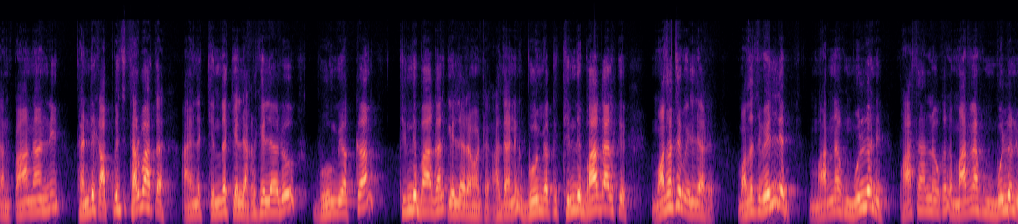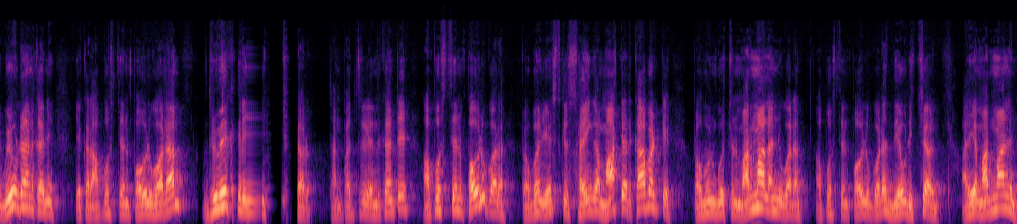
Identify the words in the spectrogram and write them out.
తన ప్రాణాన్ని తండ్రికి అప్పగించిన తర్వాత ఆయన కిందకి వెళ్ళి అక్కడికి వెళ్ళారు భూమి యొక్క కింది భాగాలకు వెళ్ళారు అనమాట దానికి భూమి యొక్క కింది భాగాలకి మొదట వెళ్ళాడు. మొదట వెళ్ళి మరణపు ముళ్ళని పాతాల్లో ఒక మరణపు ముళ్ళని విడవడానికని ఇక్కడ అపోస్తైన పౌలు కూడా ధృవీకరించాడు. తన పత్రిక ఎందుకంటే అపోస్తైన పౌలు కూడా ప్రభుత్వం యేసుక్రీస్తు స్వయంగా మాట్లాడు కాబట్టి ప్రభువుని కూర్చున్న మర్మాలన్నీ కూడా అపోస్తైన పౌలు కూడా దేవుడు ఇచ్చాడు. అయ్యే మర్మాలని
